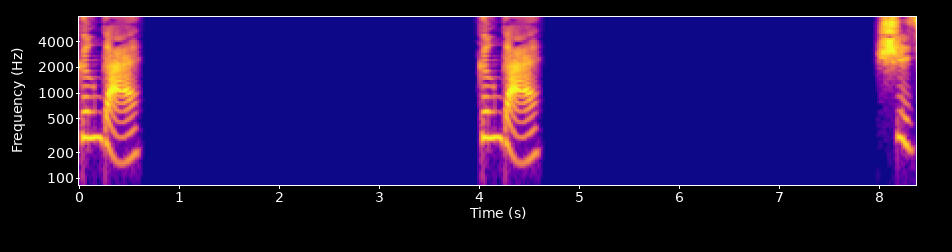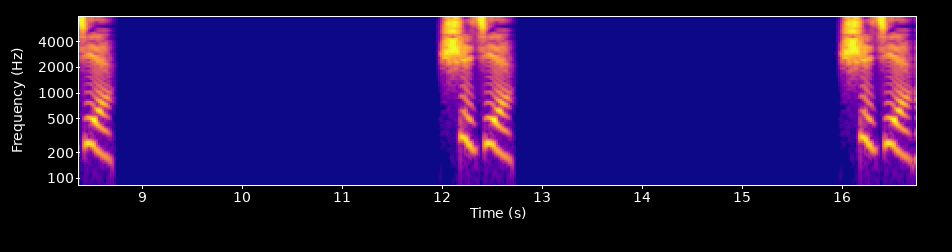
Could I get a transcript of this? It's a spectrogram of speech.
更改，更改。世界，世界，世界，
